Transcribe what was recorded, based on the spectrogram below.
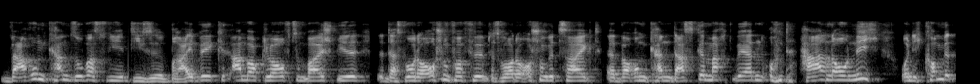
warum kann sowas wie diese Breivik-Amoklauf zum Beispiel, das wurde auch schon verfilmt, das wurde auch schon gezeigt, äh, warum kann das gemacht werden und Hanau nicht? Und ich komme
